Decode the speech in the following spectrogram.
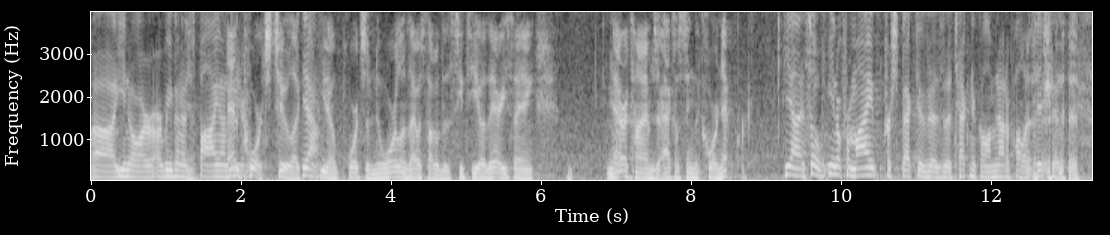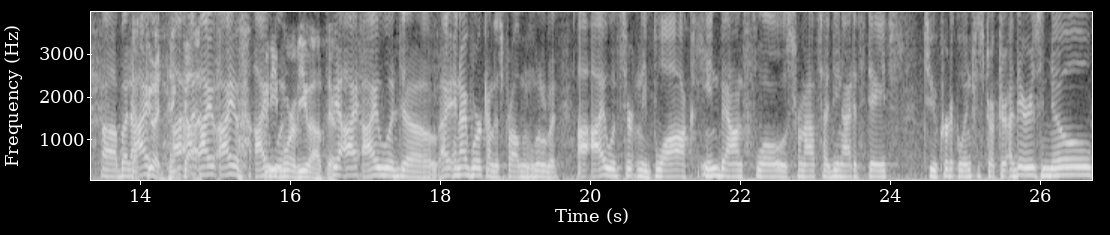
Uh, you know, are, are we going to yeah. spy on and ports too? Like, yeah. you know, ports of New Orleans. I was talking to the CTO there. He's saying Maritimes yeah. are accessing the core network. Yeah, so you know, from my perspective as a technical, I'm not a politician, uh, but that's I, good. Thank I, God. I, I, I we need would, more of you out there. Yeah, I, would, uh, and I've worked on this problem a little bit. I would certainly block inbound flows from outside the United States to critical infrastructure. There is no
